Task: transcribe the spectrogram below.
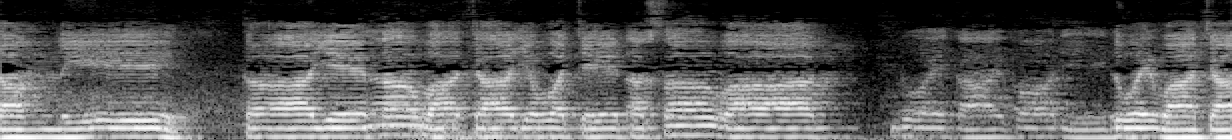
ดังนี้กายเยนวาจายวเจตสาวาน ด้วยกายก็ดี ด้วยวาจา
